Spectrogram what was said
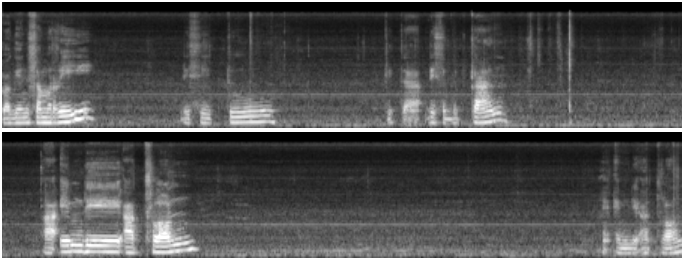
bagian summary di situ kita disebutkan AMD Athlon. AMD Athlon.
